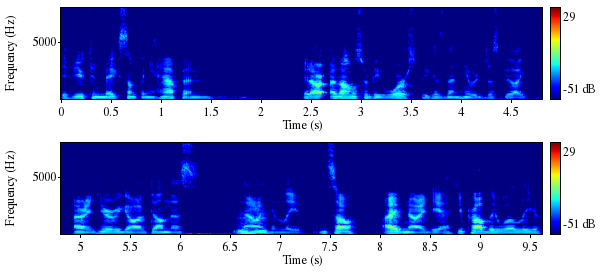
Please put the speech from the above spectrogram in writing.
if you can make something happen, it it almost would be worse because then he would just be like, "All right, here we go. I've done this. Now I Mhm. can leave." And so I have no idea. He probably will leave.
